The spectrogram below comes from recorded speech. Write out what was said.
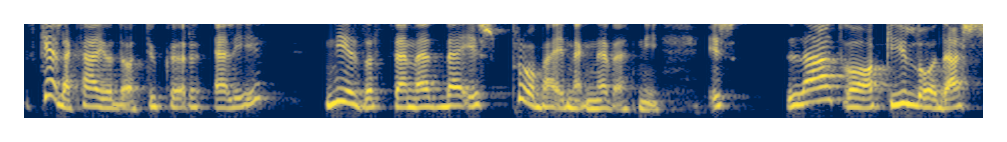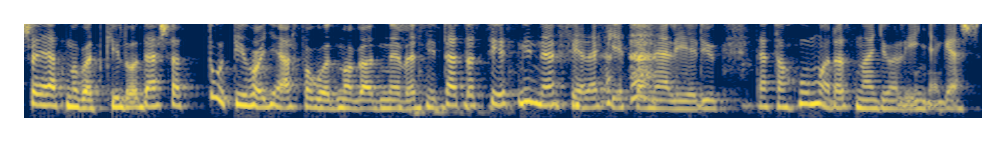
Ez kérlek, állj oda a tükör elé, nézz a szemedbe, és próbálj meg nevetni. És látva a killódás, saját magad killódását, tuti, hogy el fogod magad nevetni. Tehát a célt mindenféleképpen elérjük. Tehát a humor az nagyon lényeges.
